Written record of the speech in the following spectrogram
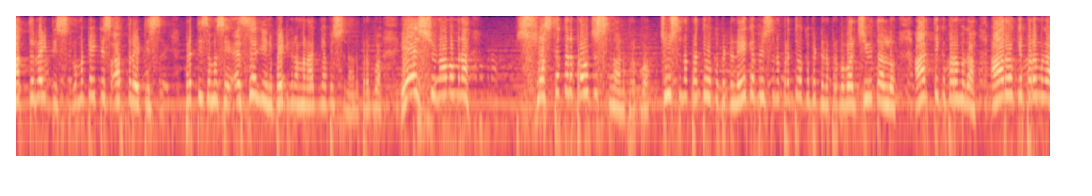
arthritis rheumatitis arthritis ప్రతి సమస్య ఎస్ఎల్ఈని బయటకు రమ్మని ఆజ్ఞాపిస్తున్నాను ప్రభు ఏ నామమున స్వస్థతను ప్రవచిస్తున్నాను ప్రభు. చూస్తున్న ప్రతి ఒక్క బిడ్డను ఏకపిస్తున్న ప్రతి ఒక్క బిడ్డను ప్రభు వారి జీవితాల్లో ఆర్థిక పరముగా ఆరోగ్య పరముగా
